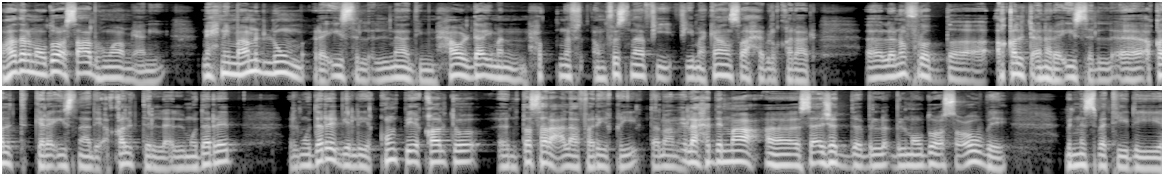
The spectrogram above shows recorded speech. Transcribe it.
وهذا الموضوع صعب همام يعني نحن ما بنلوم رئيس النادي بنحاول دائما نحط نفس أنفسنا في في مكان صاحب القرار. آه، لنفرض آه، أقلت أنا رئيس آه، أقلت كرئيس نادي أقلت المدرب. المدرب يلي قمت بإقالته انتصر على فريقي. تماما إلى حد ما سأجد بالموضوع صعوبة بالنسبة لي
